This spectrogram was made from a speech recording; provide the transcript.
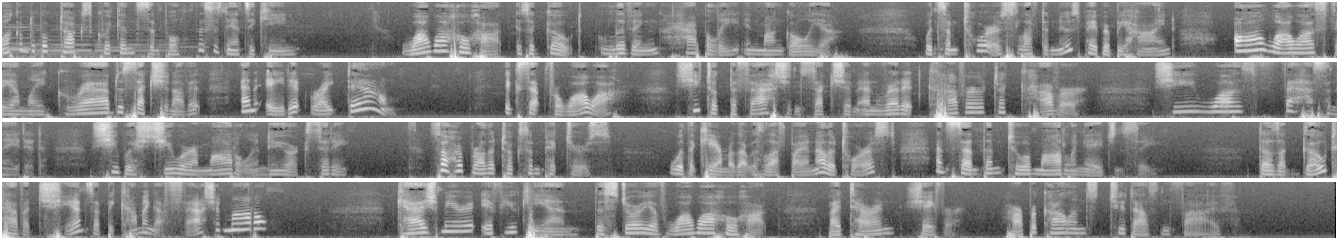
Book Talks Quick and Simple. This is Nancy Keane. Wawa Hohhot is a goat living happily in Mongolia. When some tourists left a newspaper behind, all Wawa's family grabbed a section of it and ate it right down. Except for Wawa. She took the fashion section and read it cover to cover. She was fascinated. She wished she were a model in New York City. So her brother took some pictures with a camera that was left by another tourist and sent them to a modeling agency. Does a goat have a chance of becoming a fashion model? Cashmere If You Can The Story of Wawa Hohhot by Terron Schaefer. HarperCollins 2005.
